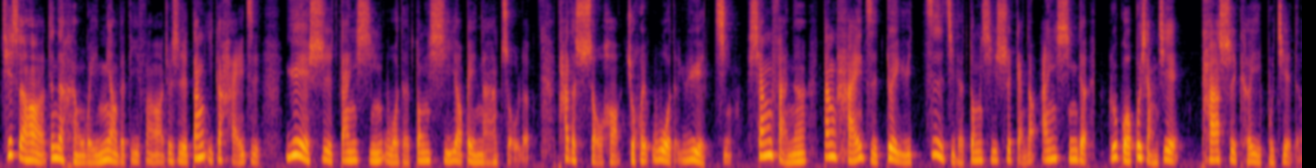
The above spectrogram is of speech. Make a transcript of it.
其实哈，真的很微妙的地方啊，就是当一个孩子越是担心我的东西要被拿走了，他的手哈就会握得越紧。相反呢，当孩子对于自己的东西是感到安心的，如果不想借，他是可以不借的。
